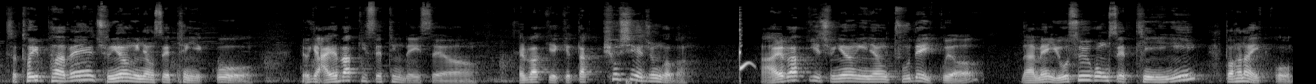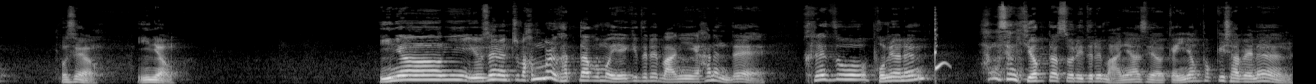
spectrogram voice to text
그래서 토이팝에 중형 인형 세팅 있고 여기 알바끼 세팅 돼 있어요. 알바끼 이렇게 딱 표시해 준 거 봐. 알바끼 중형 인형 두 대 있고요. 그 다음에 요술공 세팅이 또 하나 있고 보세요. 인형. 인형이 요새는 좀 한물 같다고 뭐 얘기들을 많이 하는데 그래도 보면은 항상 귀엽다 소리들을 많이 하세요. 그러니까 인형 뽑기 샵에는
